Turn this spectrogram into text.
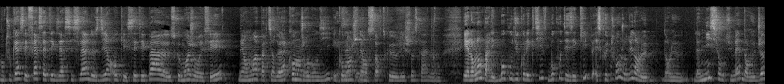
En tout cas, c'est faire cet exercice-là de se dire, ok, c'était pas ce que moi j'aurais fait. Néanmoins, à partir de là, comment je rebondis et comment je fais en sorte que les choses quand même. Et alors là, on parlait beaucoup du collectif, beaucoup des équipes. Est-ce que toi, aujourd'hui, dans, le, dans le, la mission que tu mènes, dans le job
